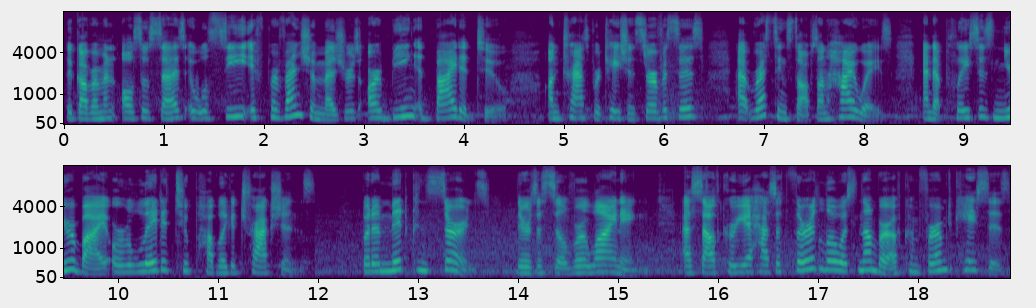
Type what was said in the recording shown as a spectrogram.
the government also says it will see if prevention measures are being abided to on transportation services, at resting stops on highways, and at places nearby or related to public attractions. But amid concerns, there's a silver lining, as South Korea has the third lowest number of confirmed cases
